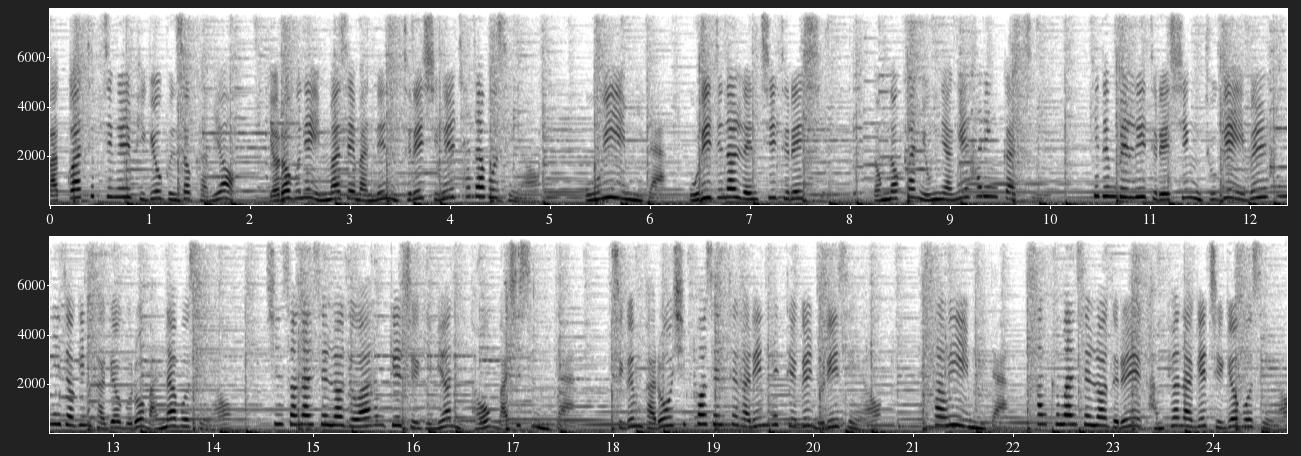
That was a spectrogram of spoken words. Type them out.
맛과 특징을 비교 분석하며 여러분의 입맛에 맞는 드레싱을 찾아보세요. 5위입니다. 오리지널 렌치 드레싱. 넉넉한 용량의 할인까지. 히든벨리 드레싱 2개 입을 합리적인 가격으로 만나보세요. 신선한 샐러드와 함께 즐기면 더욱 맛있습니다. 지금 바로 10% 할인 혜택을 누리세요. 4위입니다. 상큼한 샐러드를 간편하게 즐겨보세요.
